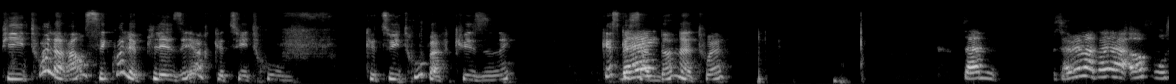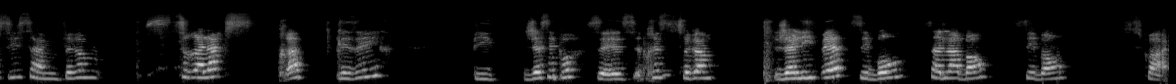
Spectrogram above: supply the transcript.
Puis toi, Laurence, c'est quoi le plaisir que tu y trouves, que tu y trouves à cuisiner? Qu'est-ce que ça te ben, donne à toi? Ça, ça met ma tête à off aussi. Ça me fait comme. Si tu relaxes, tu prends du plaisir. Puis, je sais pas. C'est, après, tu fais comme. Je l'ai fait, c'est beau, ça a de la bon, c'est bon, super.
